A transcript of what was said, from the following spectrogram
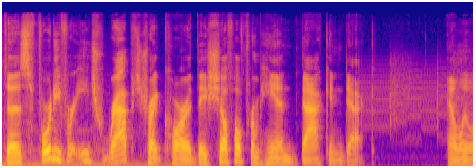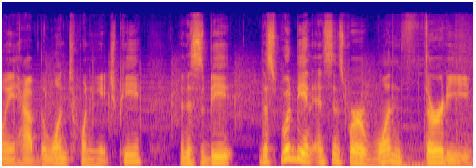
does 40 for each Rapid Strike card. They shuffle from hand back in deck. And we only have the 120 HP. And this would be this would be an instance where 130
